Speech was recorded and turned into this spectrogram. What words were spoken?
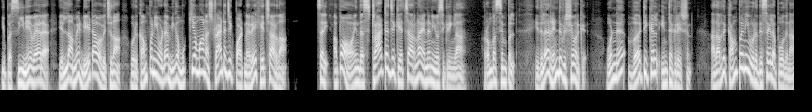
இப்ப சீனே வேற. எல்லாமே டேட்டாவை வச்சுதான். ஒரு கம்பெனியோட மிக முக்கியமான ஸ்ட்ராட்டஜிக் பார்ட்னரே ஹெச்ஆர் தான். சரி அப்போ இந்த ஸ்ட்ராட்டஜிக் ஹெச்ஆர்னா என்னன்னு யோசிக்கிறீங்களா? ரொம்ப சிம்பிள் இதுல ரெண்டு விஷயம் இருக்கு. ஒன்னு வெர்டிக்கல் இன்டகிரேஷன் அதாவது கம்பெனி ஒரு திசையில் போகுதுன்னா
